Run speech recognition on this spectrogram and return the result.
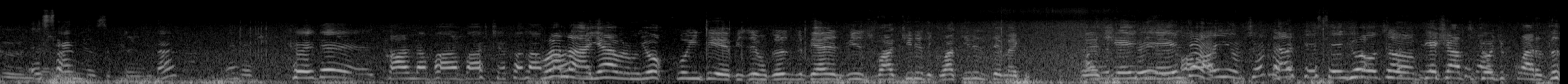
köyünde. Esenyazı köyünden. Evet. Köyde tarla, bağ, bahçe falan var. Valla yavrum yok koyun diye bizim kız, ben, biz fakiridik, fakiriz demek e, şey değil de. Hayır canım herkes zengin Yoktu, olacak. diye 5-6 bir şey var. çocuk vardı.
